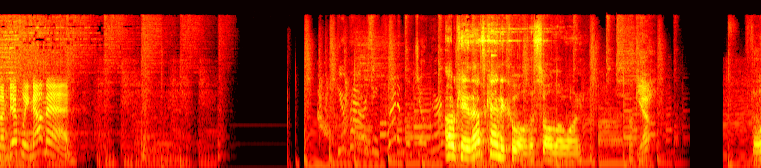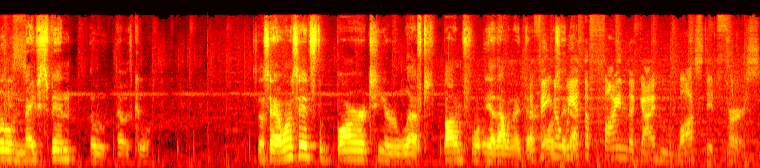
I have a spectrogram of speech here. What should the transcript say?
Name's Hose, and I'm definitely not mad. Your power's incredible, Joker. Okay, that's kind of cool. The solo one, Yep. the little knife spin. Oh, that was cool. So say I want to say it's the bar to your left, bottom floor. Yeah, that one right there. I think wanna no, we that. have to find the guy who lost it first.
